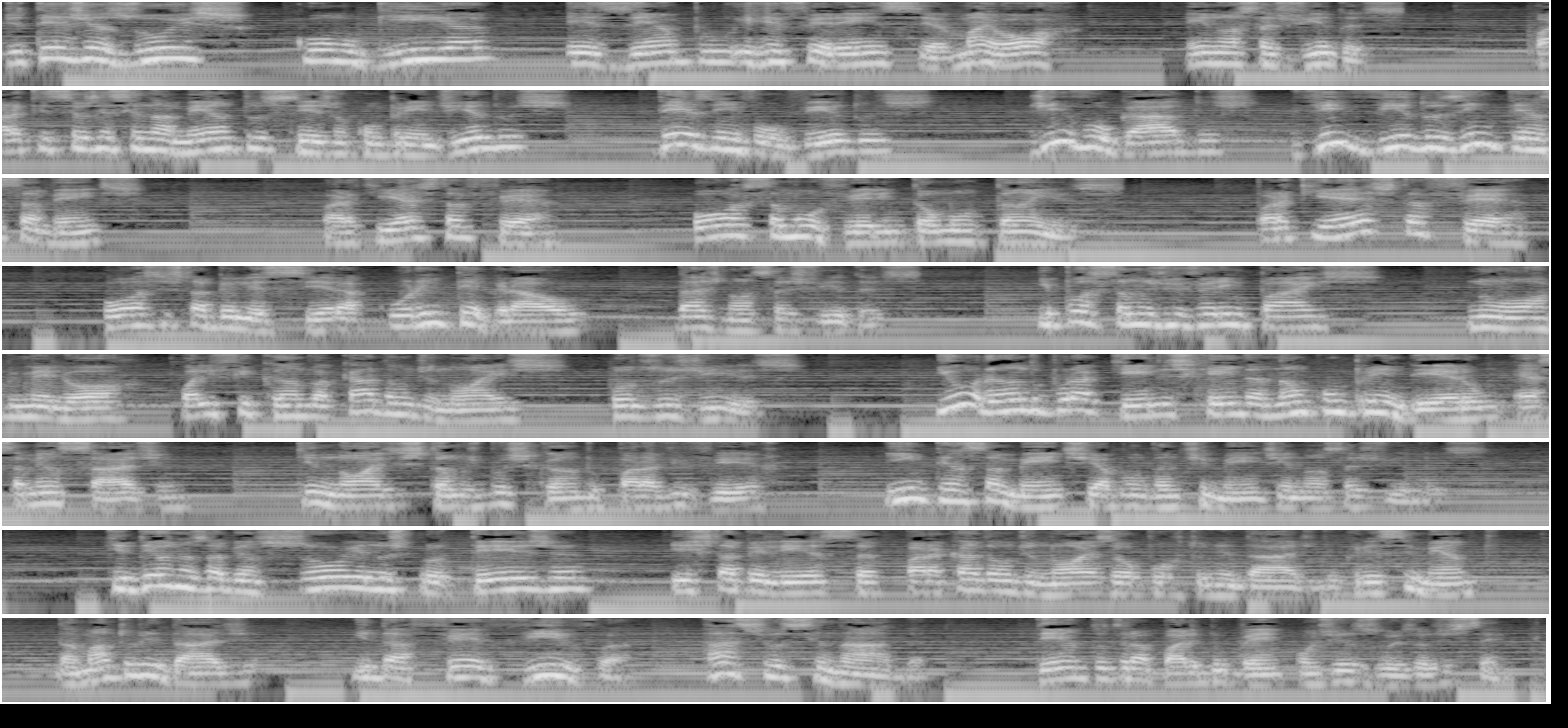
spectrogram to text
de ter Jesus como guia, exemplo e referência maior em nossas vidas, para que seus ensinamentos sejam compreendidos, desenvolvidos, divulgados vividos intensamente, para que esta fé possa mover então montanhas, para que esta fé possa estabelecer a cura integral das nossas vidas e possamos viver em paz, num orbe melhor, qualificando a cada um de nós todos os dias e orando por aqueles que ainda não compreenderam essa mensagem que nós estamos buscando para viver intensamente e abundantemente em nossas vidas. Que Deus nos abençoe, nos proteja e estabeleça para cada um de nós a oportunidade do crescimento, da maturidade e da fé viva, raciocinada, dentro do trabalho do bem com Jesus hoje sempre.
